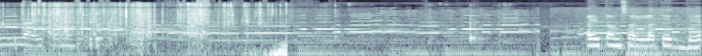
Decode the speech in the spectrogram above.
ಒಳ್ಳೆ ಐಟಮ್ ಐಟಮ್ಸ್ ಎಲ್ಲ ತೆಗೆದೆ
